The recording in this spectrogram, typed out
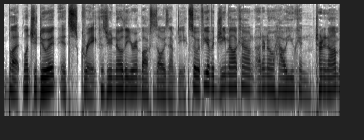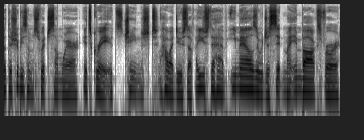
but once you do it, it's great because you know that your inbox is always empty. So if you have a Gmail account, I don't know how you can turn it on, but there should be some switch somewhere. It's great. It's changed how I do stuff. I used to have emails that would just sit in my inbox for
